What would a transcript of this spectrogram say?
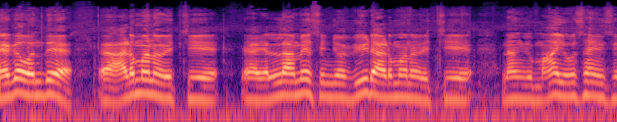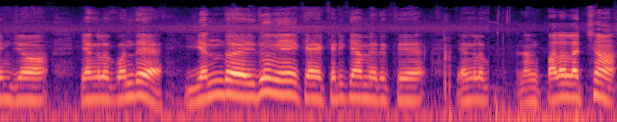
நெகை வந்து அடமானம் வச்சு எல்லாமே செஞ்சோம். வீடு அடமானம் வச்சு நாங்கள் மா விவசாயம் செஞ்சோம். எங்களுக்கு வந்து எந்த இதுவுமே கெ கிடைக்காம இருக்குது எங்களுக்கு நாங்கள் பல லட்சம்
